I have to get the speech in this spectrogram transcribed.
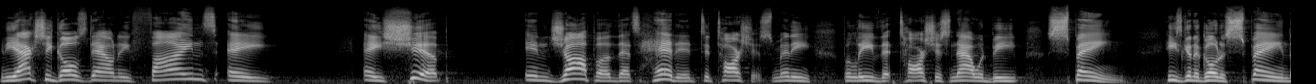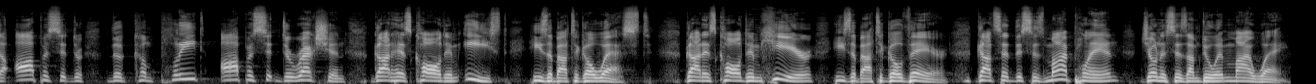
And he actually goes down and he finds a a ship in Joppa that's headed to Tarshish. Many believe that Tarshish now would be Spain. He's going to go to Spain, the opposite, the complete opposite direction. God has called him east, he's about to go west. God has called him here, he's about to go there. God said, This is my plan. Jonah says, I'm doing my way.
